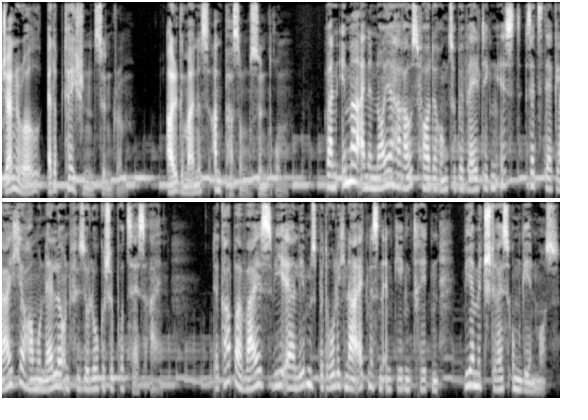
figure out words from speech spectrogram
General Adaptation Syndrome. Allgemeines Anpassungssyndrom. Wann immer eine neue Herausforderung zu bewältigen ist, setzt der gleiche hormonelle und physiologische Prozess ein. Der Körper weiß, wie er lebensbedrohlichen Ereignissen entgegentreten, wie er mit Stress umgehen muss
